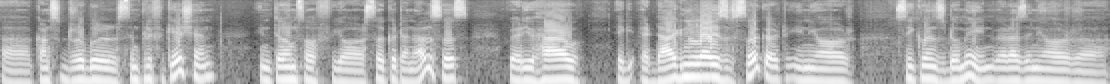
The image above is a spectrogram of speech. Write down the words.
uh, considerable simplification in terms of your circuit analysis where you have a, a diagonalized circuit in your sequence domain whereas in your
